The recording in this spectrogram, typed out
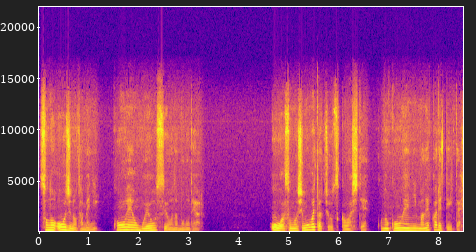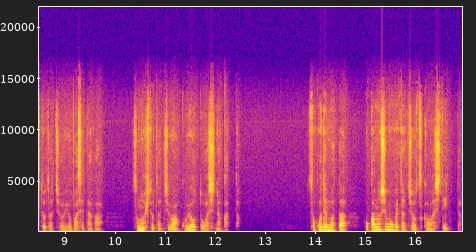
その王子のために婚宴を催すようなものである。王はそのしもべたちを使わしてこの婚宴に招かれていた人たちを呼ばせたがその人たちは来ようとはしなかった。そこでまた他のしもべたちを使わしていった。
